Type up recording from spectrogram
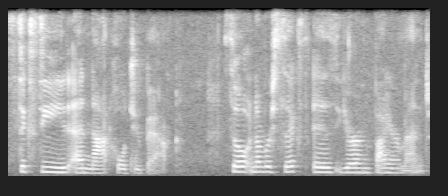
succeed and not hold you back. So number six is your environment.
